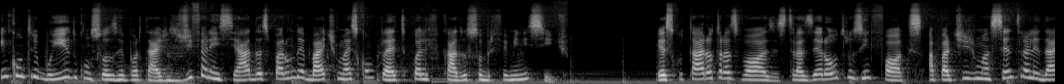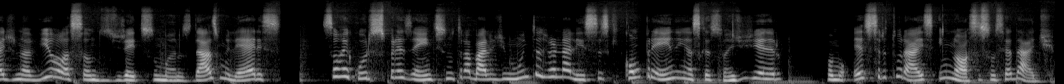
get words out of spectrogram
têm contribuído com suas reportagens diferenciadas para um debate mais completo e qualificado sobre feminicídio. Escutar outras vozes, trazer outros enfoques a partir de uma centralidade na violação dos direitos humanos das mulheres são recursos presentes no trabalho de muitas jornalistas que compreendem as questões de gênero como estruturais em nossa sociedade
